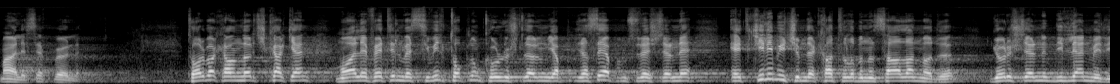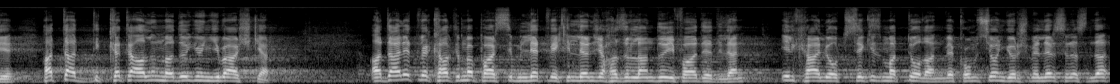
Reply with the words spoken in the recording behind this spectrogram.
Maalesef böyle. Torba kanunları çıkarken muhalefetin ve sivil toplum kuruluşlarının yap- yasa yapım süreçlerine etkili biçimde katılımının sağlanmadığı, görüşlerinin dillenmediği, hatta dikkate alınmadığı gün gibi aşikar. Adalet ve Kalkınma Partisi milletvekillerince hazırlandığı ifade edilen ilk hali 38 madde olan ve komisyon görüşmeleri sırasında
